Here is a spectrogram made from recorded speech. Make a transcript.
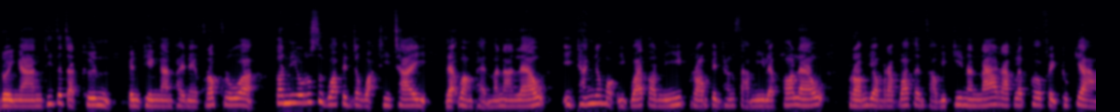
โดยงานที่จะจัดขึ้นเป็นเพียงงานภายในครอบครัว ตอนนี้รู้สึกว่าเป็นจังหวะที่ใช่และวางแผนมานานแล้ว อีกทั้งยังบอกอีกว่าตอนนี้พร้อมเป็นทั้งสามีและพ่อแล้ว พร้อมยอมรับว่าแฟนสาววิกกี้นั้นน่ารักและเพอร์เฟกทุกอย่าง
